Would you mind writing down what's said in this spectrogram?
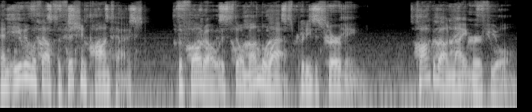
And even without sufficient context, the photo is still nonetheless pretty disturbing. Talk about nightmare fuel.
